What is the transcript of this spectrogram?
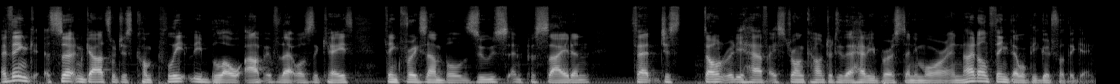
I think certain gods would just completely blow up if that was the case. Think for example Zeus and Poseidon that just don't really have a strong counter to their heavy burst anymore and I don't think that would be good for the game.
